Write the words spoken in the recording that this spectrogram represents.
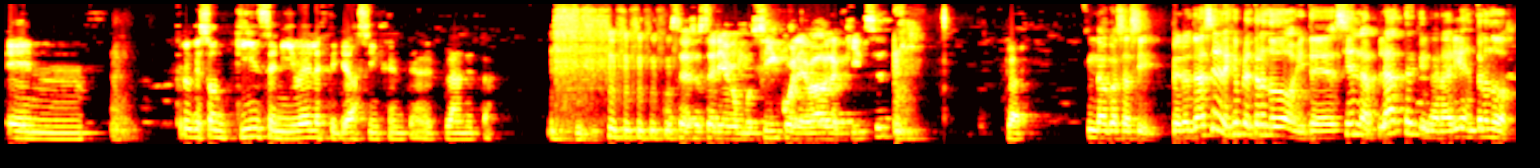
en. Creo que son 15 niveles, te quedas sin gente en el planeta. O sea, eso sería como 5 elevado a la 15. Claro. Una cosa así. Pero te hacían el ejemplo entrando dos y te decían la plata que ganarías entrando dos.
